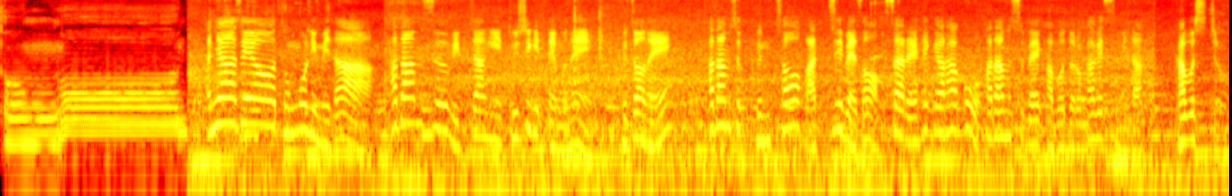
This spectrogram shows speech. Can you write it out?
동몬 안녕하세요. 동몬입니다. 하담숲 입장이 2시기 때문에 그 전에 하담숲 근처 맛집에서 식사를 해결하고 하담숲에 가보도록 하겠습니다. 가보시죠.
